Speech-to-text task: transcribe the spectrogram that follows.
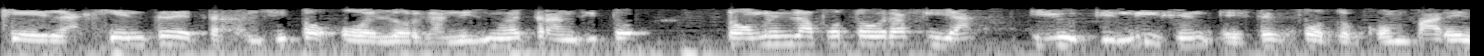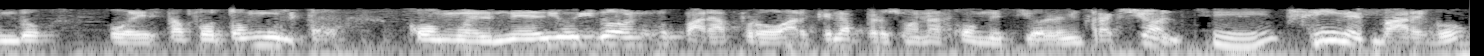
que el agente de tránsito o el organismo de tránsito tomen la fotografía y utilicen este fotocomparendo o esta fotomulta como el medio idóneo para probar que la persona cometió la infracción. Sí. Sin embargo,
